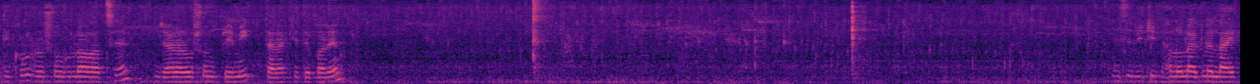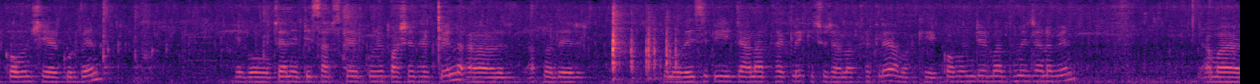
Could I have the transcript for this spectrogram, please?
দেখুন, রসুনগুলোও আছে। যারা রসুন প্রেমিক, তারা খেতে পারেন। রেসিপিটি ভালো লাগলে লাইক, কমেন্ট, শেয়ার করবেন। এবং চ্যানেলটি সাবস্ক্রাইব করে পাশে থাকবেন। আর আপনাদের কোনো রেসিপি জানার থাকলে, কিছু জানার থাকলে আমাকে কমেন্টের মাধ্যমে জানাবেন। আমার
